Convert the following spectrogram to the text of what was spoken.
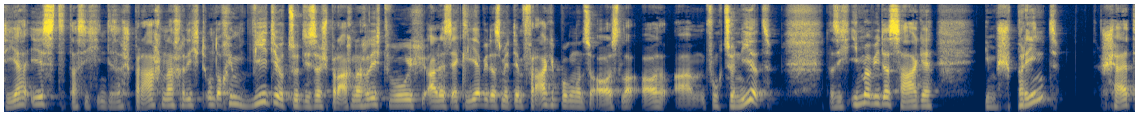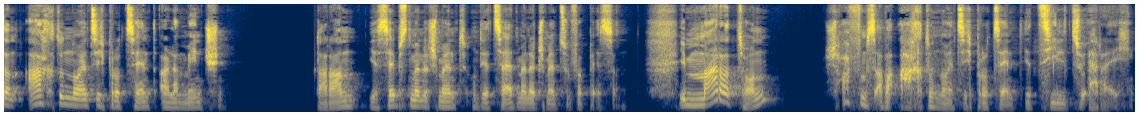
der ist, dass ich in dieser Sprachnachricht und auch im Video zu dieser Sprachnachricht, wo ich alles erkläre, wie das mit dem Fragebogen und so äh, funktioniert, dass ich immer wieder sage, im Sprint scheitern 98 Prozent aller Menschen daran, ihr Selbstmanagement und ihr Zeitmanagement zu verbessern. Im Marathon schaffen es aber 98 Prozent, ihr Ziel zu erreichen.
